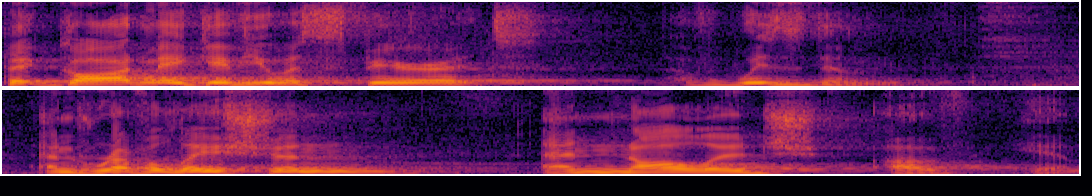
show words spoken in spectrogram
That God may give you a spirit of wisdom and revelation and knowledge of him.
